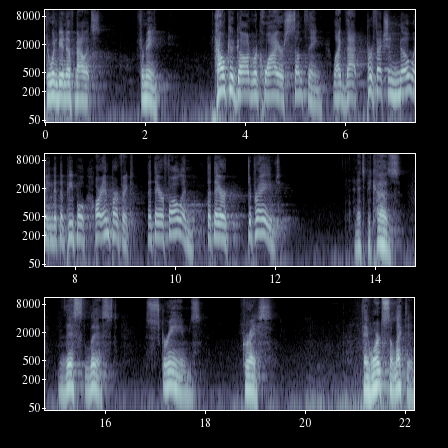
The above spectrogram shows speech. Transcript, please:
There wouldn't be enough ballots for me. How could God require something like that perfection, knowing that the people are imperfect, that they are fallen, that they are depraved. And it's because this list screams grace. They weren't selected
